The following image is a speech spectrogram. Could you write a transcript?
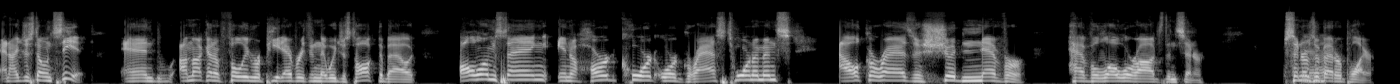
and i just don't see it and i'm not going to fully repeat everything that we just talked about all i'm saying in a hard court or grass tournaments alcaraz should never have lower odds than sinner sinner's a better player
